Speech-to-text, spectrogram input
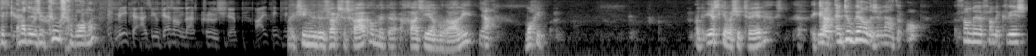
We hadden dus een cruise gewonnen. Ik zie nu de zwakste schakel met de Gazia Morali. Ja. Mocht je... Want de eerste keer was je tweede. Ik, Ja, en toen belden ze later op van de, van de quiz.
